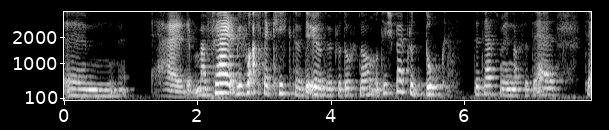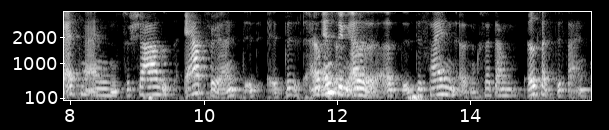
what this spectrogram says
Ehm um, här man får vi får alltid kick av det ut vid produkten och det är inte bara produkt. Det är det som är också det är det är en social art för en en engine design alltså något sådant design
